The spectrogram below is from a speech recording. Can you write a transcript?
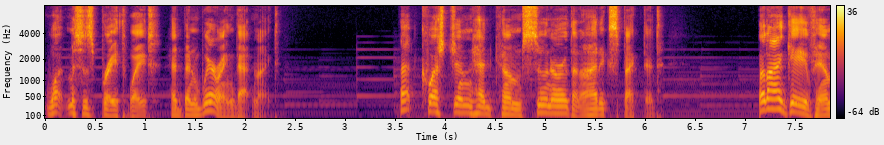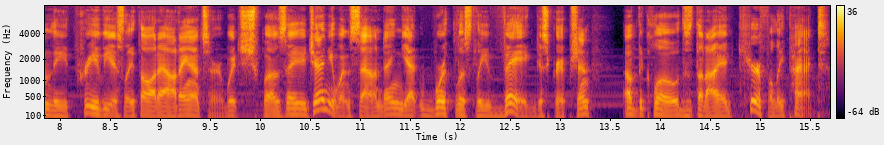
what Mrs. Braithwaite had been wearing that night. That question had come sooner than I'd expected. But I gave him the previously thought-out answer, which was a genuine-sounding yet worthlessly vague description of the clothes that I had carefully packed,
